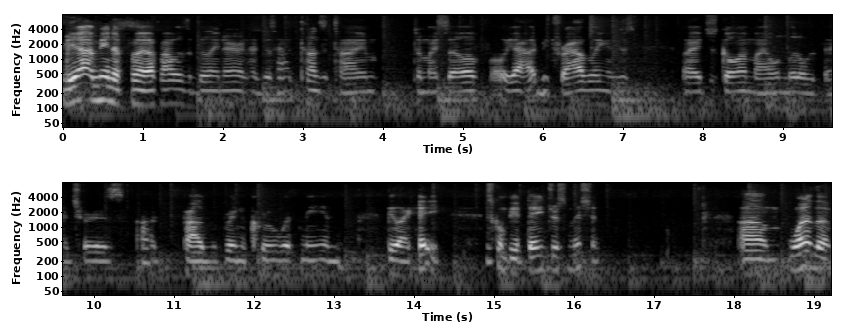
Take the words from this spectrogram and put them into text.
Yeah, I mean, if uh, if I was a billionaire and had just had tons of time to myself, oh yeah, I'd be traveling and just I just go on my own little adventures. I'd probably bring a crew with me and be like, hey, it's gonna be a dangerous mission. Um, one of the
